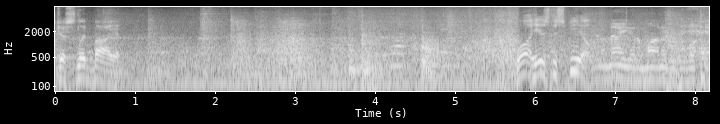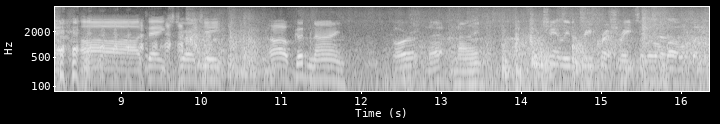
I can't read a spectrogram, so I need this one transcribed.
Just slid by it. Well, here's the spiel. Well, now you got a monitor to look at. Ah, thanks, Georgie. Oh, good nine. Or that nine. Unfortunately, the refresh rate's a little low, but it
